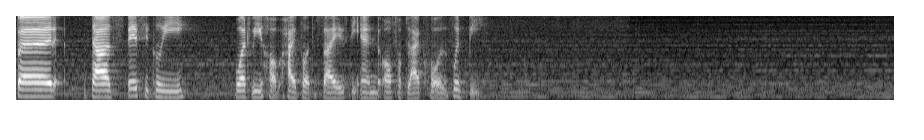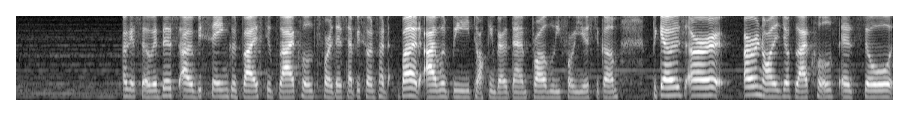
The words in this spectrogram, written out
But that's basically what we hypothesize the end of a black hole would be. Okay, so with this, I will be saying goodbyes to black holes for this episode, but but I would be talking about them probably for years to come, because our our knowledge of black holes is so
